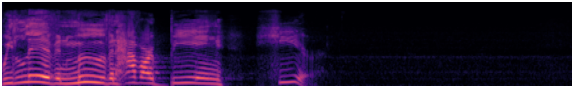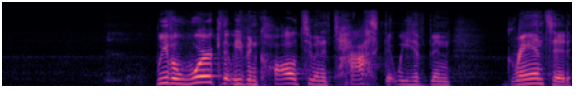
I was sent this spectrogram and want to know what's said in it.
We live and move and have our being here. We have a work that we've been called to and a task that we have been granted.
